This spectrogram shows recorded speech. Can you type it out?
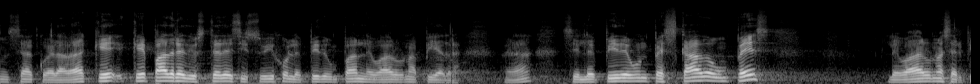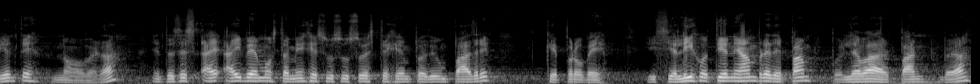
No se acuerda, ¿verdad? ¿Qué, padre de ustedes si su hijo le pide un pan le va a dar una piedra? ¿verdad? Si le pide un pescado, un pez, ¿le va a dar una serpiente? No, ¿verdad? Entonces ahí, vemos también Jesús usó este ejemplo de un padre que provee. Y si el hijo tiene hambre de pan, pues le va a dar pan, ¿verdad?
